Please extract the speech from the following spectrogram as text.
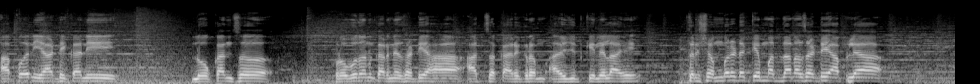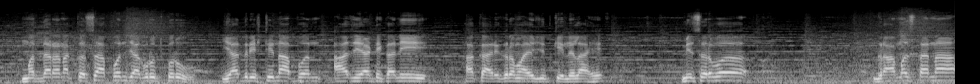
आपण या ठिकाणी लोकांचं प्रबोधन करण्यासाठी हा आजचा कार्यक्रम आयोजित केलेला आहे. तर शंभर टक्के मतदानासाठी आपल्या मतदारांना कसं आपण जागृत करू या दृष्टीनं आपण आज या ठिकाणी हा कार्यक्रम आयोजित केलेला आहे. मी सर्व ग्रामस्थांना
